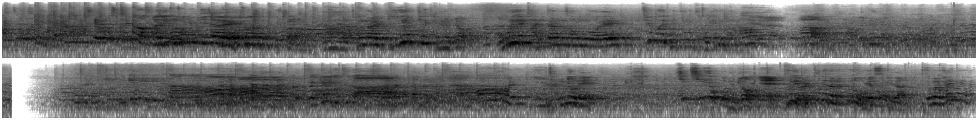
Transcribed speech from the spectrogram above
삼진으로 757표 나왔어요. 아니 이거 조성용 기자의 고성함도 듣고 싶어요. 야, 정말 이렇게 되면요. 올해 반장 선거의 최고의 돌풍은 부천 해루다. 아, 이게 KD다. 아 이게 K도 2다. 이 작년에 17위였거든요. 예. 무려 12계단을 끌어올렸습니다. 정말 활발히 활...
